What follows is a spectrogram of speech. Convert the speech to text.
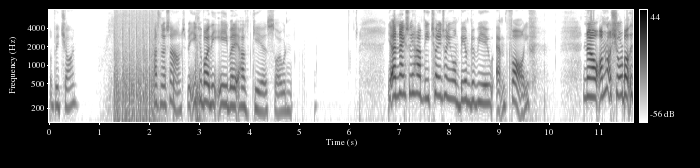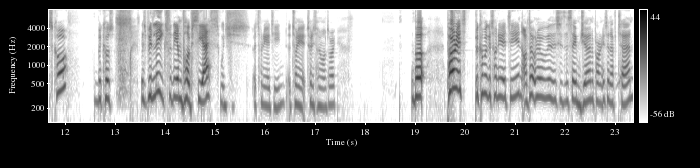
Lovely chime. Has no sound, but you can buy the E, but it has gears, so I wouldn't. Yeah, and next we have the 2021 BMW M5. Now, I'm not sure about this car because there's been leaks for the M5 CS, which is a 2018, a 20, 2021, sorry. But apparently it's becoming a 2018. I don't know whether this is the same gen. Apparently it's an F10.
